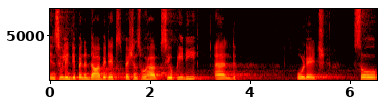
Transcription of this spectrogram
insulin-dependent diabetics, patients who have COPD, and old age. So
